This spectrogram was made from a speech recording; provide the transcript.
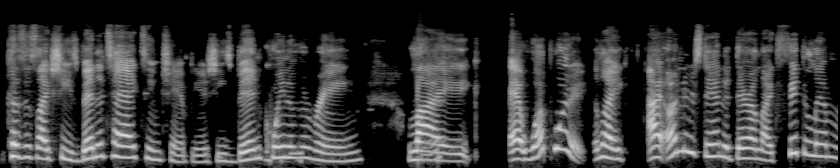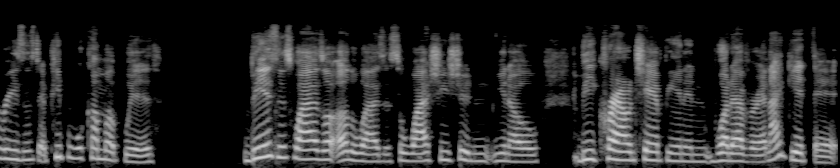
because it's like she's been a tag team champion she's been queen of mm-hmm. the ring like at what point like i understand that there are like 50 lemon reasons that people will come up with business wise or otherwise as to why she shouldn't you know be crowned champion and whatever and i get that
